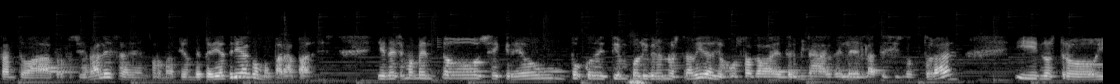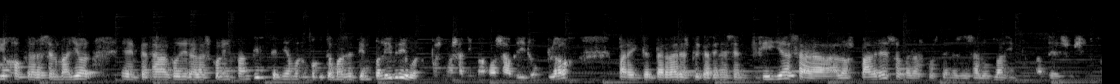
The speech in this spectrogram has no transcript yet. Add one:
tanto a profesionales en formación de pediatría como para padres. Y en ese momento se creó un poco de tiempo libre en nuestra vida. Yo justo acababa de terminar de leer la tesis doctoral y nuestro hijo, que ahora es el mayor, empezaba a acudir a la escuela infantil, teníamos un poquito más de tiempo libre y bueno, pues nos animamos a abrir un blog para intentar dar explicaciones sencillas a, a los padres sobre las cuestiones de salud más importantes de sus hijos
